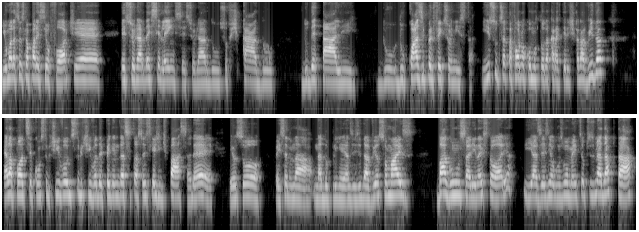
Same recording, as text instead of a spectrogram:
E uma das coisas que apareceu forte é esse olhar da excelência, esse olhar do sofisticado, do detalhe, do, do quase perfeccionista. E isso, de certa forma, como toda característica da vida, ela pode ser construtiva ou destrutiva, dependendo das situações que a gente passa, né? Eu sou, pensando na, na duplinha e às vezes Davi, eu sou mais bagunça ali na história e às vezes em alguns momentos eu preciso me adaptar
